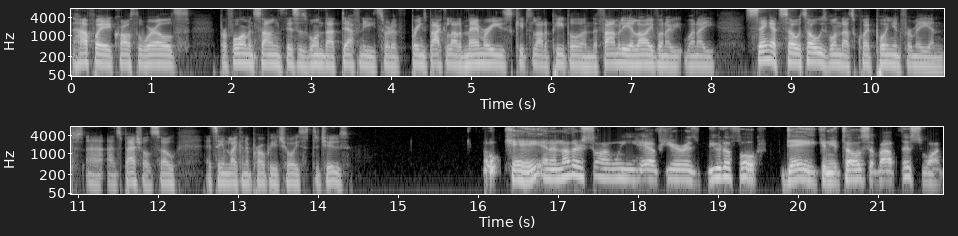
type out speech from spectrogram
halfway across the world performing songs, this is one that definitely sort of brings back a lot of memories, keeps a lot of people and the family alive when I when I sing it. So it's always one that's quite poignant for me and uh, and special. So it seemed like an appropriate choice to choose. Okay, and another song we have here is Beautiful Day. Can you tell us about this one?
